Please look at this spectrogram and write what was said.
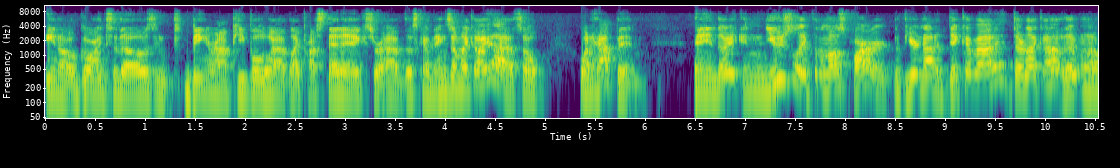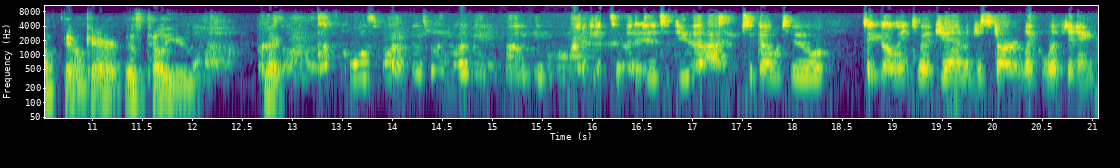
you know, going to those and being around people who have like prosthetics or have those kind of things. I'm like, oh yeah. So what happened? And they and usually for the most part, if you're not a dick about it, they're like, oh, they don't know, they don't care. They just tell you. Yeah. Like, That's cool as fuck. It's really motivating for other people who might be intimidated to do that and to go to to go into a gym and just start like lifting.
